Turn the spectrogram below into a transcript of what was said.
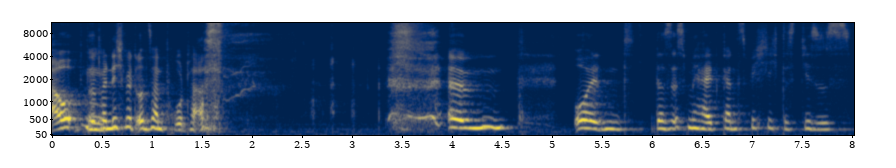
Auch, aber nicht mit unseren Protas. ähm, und das ist mir halt ganz wichtig, dass dieses,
